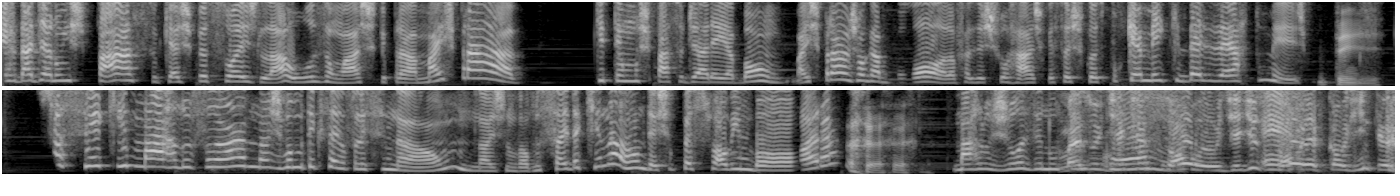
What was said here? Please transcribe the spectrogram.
verdade, era um espaço que as pessoas lá usam, acho que para mais pra que tem um espaço de areia bom, mas pra jogar bola, fazer churrasco, essas coisas, porque é meio que deserto mesmo. Entendi. Só sei que Marlon falou: ah, nós vamos ter que sair. Eu falei assim: não, nós não vamos sair daqui, não. Deixa o pessoal ir embora. Marlon Josi não Mas tem o dia como. de sol, o dia de É. sol ia ficar o dia inteiro.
